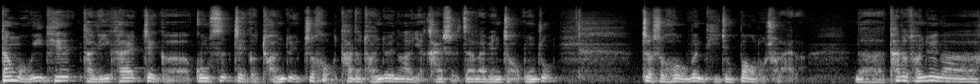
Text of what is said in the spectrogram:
当某一天他离开这个公司、这个团队之后，他的团队呢也开始在外边找工作。这时候问题就暴露出来了。那他的团队呢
